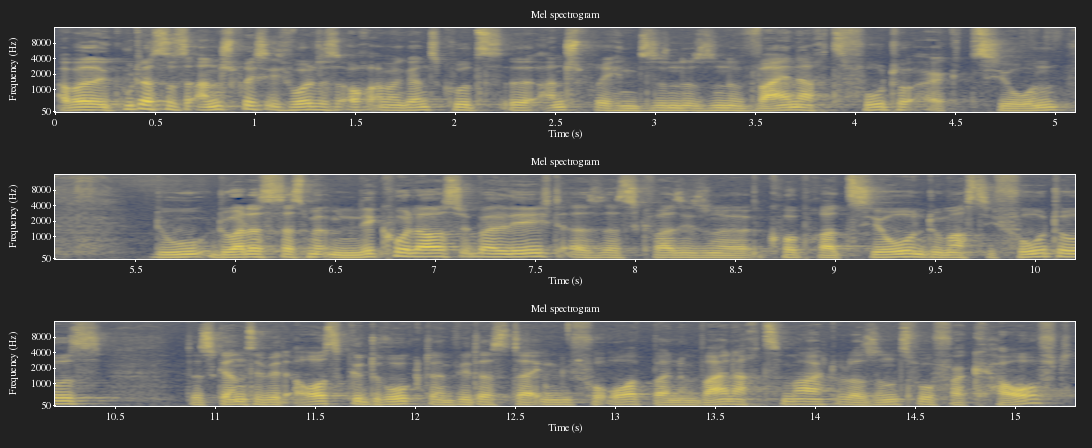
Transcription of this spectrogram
aber gut, dass du es ansprichst. Ich wollte es auch einmal ganz kurz äh, ansprechen, so eine, so eine Weihnachtsfotoaktion. Du, du hattest das mit dem Nikolaus überlegt, also das ist quasi so eine Kooperation. Du machst die Fotos, Das Ganze wird ausgedruckt, dann wird das da irgendwie vor Ort bei einem Weihnachtsmarkt oder sonst wo verkauft.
